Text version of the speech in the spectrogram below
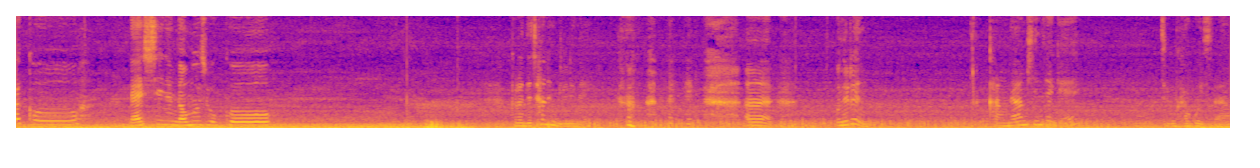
노랗고 날씨는 너무 좋고 그런데 차는 밀리네. 아, 오늘은 강남 신세계 어, 지금 가고 있어요.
